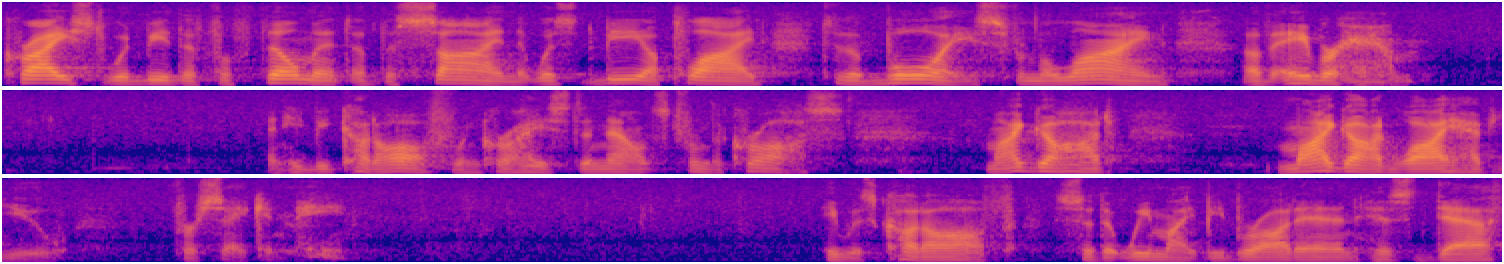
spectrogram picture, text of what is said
Christ would be the fulfillment of the sign that was to be applied to the boys from the line of Abraham. And he'd be cut off when Christ announced from the cross, My God, My God, why have you forsaken me? He was cut off so that we might be brought in. His death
